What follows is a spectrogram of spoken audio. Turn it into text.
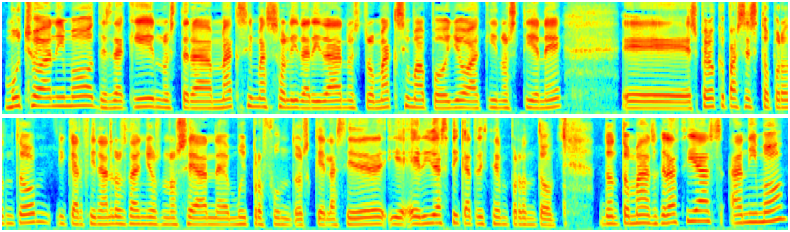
Mucho ánimo, desde aquí nuestra máxima solidaridad, nuestro máximo apoyo aquí nos tiene. Eh, espero que pase esto pronto y que al final los daños no sean muy profundos, que las heridas cicatricen pronto. Don Tomás, gracias, ánimo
